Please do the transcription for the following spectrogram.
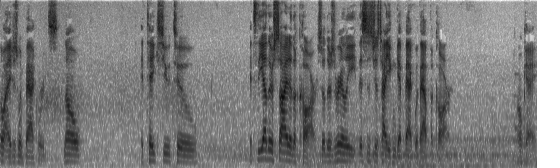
Oh, I just went backwards. No. It takes you to... It's the other side of the car. So there's really... This is just how you can get back without the car. Okay.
